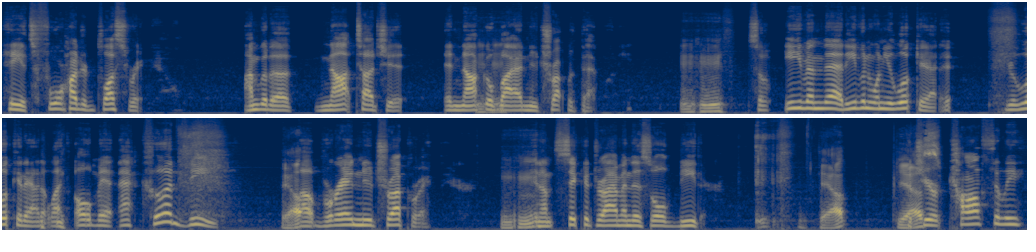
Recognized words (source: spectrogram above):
hey, it's 400 plus right now. I'm gonna not touch it and not go Mhm. buy a new truck with that money. Mm-hmm. So even that, even when you look at it, you're looking at it like, oh man, that could be Yeah. a brand new truck right mm-hmm. and I'm sick of driving this old beater. Yep. Yes. But you're constantly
